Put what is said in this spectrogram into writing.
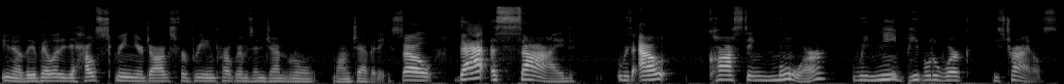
you know the ability to health screen your dogs for breeding programs and general longevity. So that aside, without costing more, we need people to work these trials.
